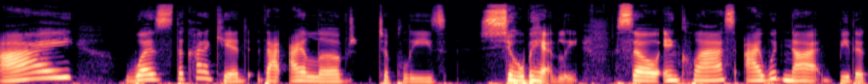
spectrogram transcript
I was the kind of kid that I loved to please so badly. So in class, I would not be the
